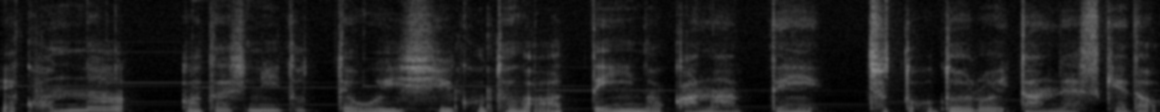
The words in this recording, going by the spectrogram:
えこんな私にとって美味しいことがあっていいのかなってちょっと驚いたんですけど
